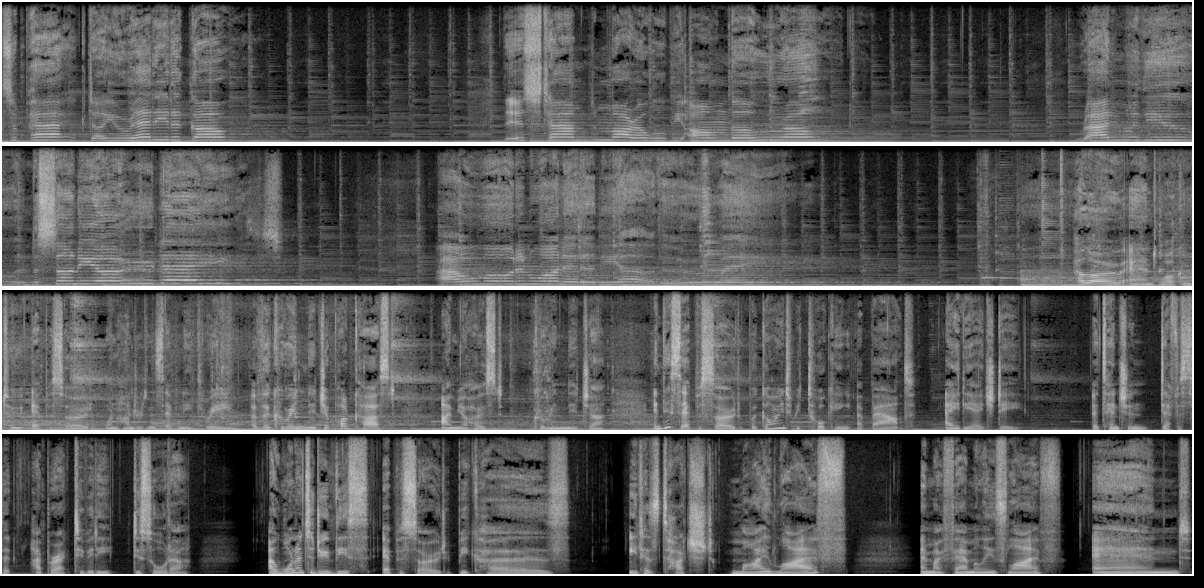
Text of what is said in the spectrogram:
bags are packed, are you ready to go? This time tomorrow we'll be on the road. Riding with you in the sunnier days. I wouldn't want it any other way. Hello, and welcome to episode 173 of the Corinne Ninja podcast. I'm your host, Corinne Nidja. In this episode, we're going to be talking about ADHD, attention deficit hyperactivity disorder. I wanted to do this episode because it has touched my life and my family's life, and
